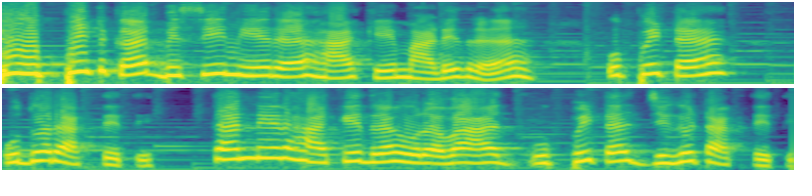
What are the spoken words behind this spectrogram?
ಈ ಉಪ್ಪಿಟ್ಕ ಬಿಸಿ ನೀರ್ ಹಾಕಿ ಮಾಡಿದ್ರ ಉಪ್ಪಿಟ್ಟ ಉದುರ್ ಆಗ್ತೈತಿ ತಣ್ಣೀರ್ ಹಾಕಿದ್ರ ರವಾ ಉಪ್ಪಿಟ್ಟ ಜಿಗಟ್ ಆಗ್ತೈತಿ.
